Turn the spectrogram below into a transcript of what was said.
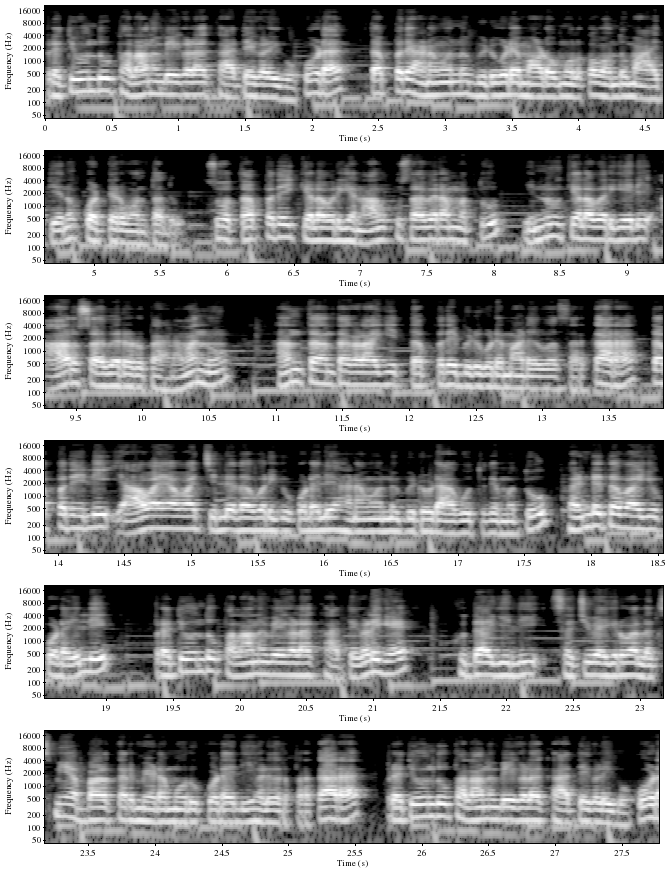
ಪ್ರತಿಯೊಂದು ಫಲಾನುಭವಿಗಳ ಖಾತೆಗಳಿಗೂ ಕೂಡ ತಪ್ಪದೆ ಹಣವನ್ನು ಬಿಡುಗಡೆ ಮಾಡುವ ಮೂಲಕ ಒಂದು ಮಾಹಿತಿಯನ್ನು ಕೊಟ್ಟಿರುವಂತದ್ದು ಸೊ ತಪ್ಪದೆ ಕೆಲವರಿಗೆ ನಾಲ್ಕು ಸಾವಿರ ಮತ್ತು ಇನ್ನೂ ಕೆಲವರಿಗೆ ಆರು ಸಾವಿರ ರೂಪಾಯಿ ಹಣವನ್ನು ಹಂತ ಹಂತಗಳಾಗಿ ತಪ್ಪದೆ ಬಿಡುಗಡೆ ಮಾಡಿರುವ ಸರ್ಕಾರ, ತಪ್ಪದೆ ಇಲ್ಲಿ ಯಾವ ಯಾವ ಜಿಲ್ಲೆದವರಿಗೂ ಕೂಡ ಇಲ್ಲಿ ಹಣವನ್ನು ಬಿಡುಗಡೆ ಆಗುತ್ತದೆ ಮತ್ತು ಖಂಡಿತವಾಗಿಯೂ ಕೂಡ ಇಲ್ಲಿ ಪ್ರತಿಯೊಂದು ಫಲಾನುಭವಿಗಳ ಖಾತೆಗಳಿಗೆ ಖುದ್ದಾಗಿ ಇಲ್ಲಿ ಸಚಿವೆಯಾಗಿರುವ ಲಕ್ಷ್ಮಿ ಹೆಬ್ಬಾಳ್ಕರ್ ಮೇಡಮ್ ಅವರು ಕೂಡ ಇಲ್ಲಿ ಹೇಳಿರೋ ಪ್ರಕಾರ, ಪ್ರತಿಯೊಂದು ಫಲಾನುಭವಿಗಳ ಖಾತೆಗಳಿಗೂ ಕೂಡ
